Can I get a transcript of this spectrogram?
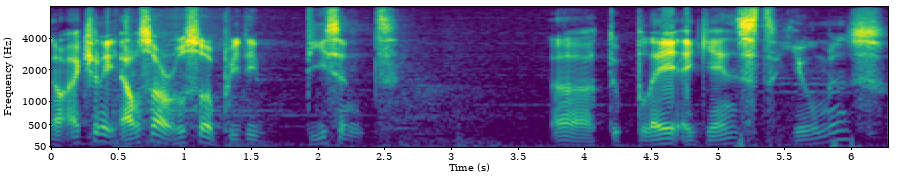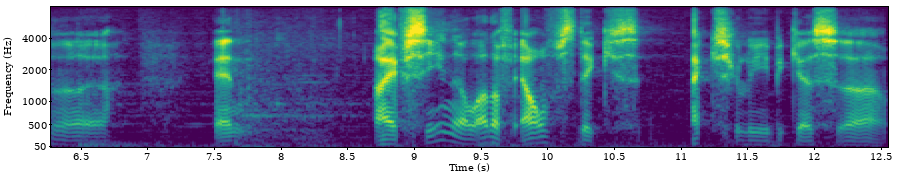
Now actually elves are also pretty decent uh, to play against humans uh, and I've seen a lot of elves decks actually because uh,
